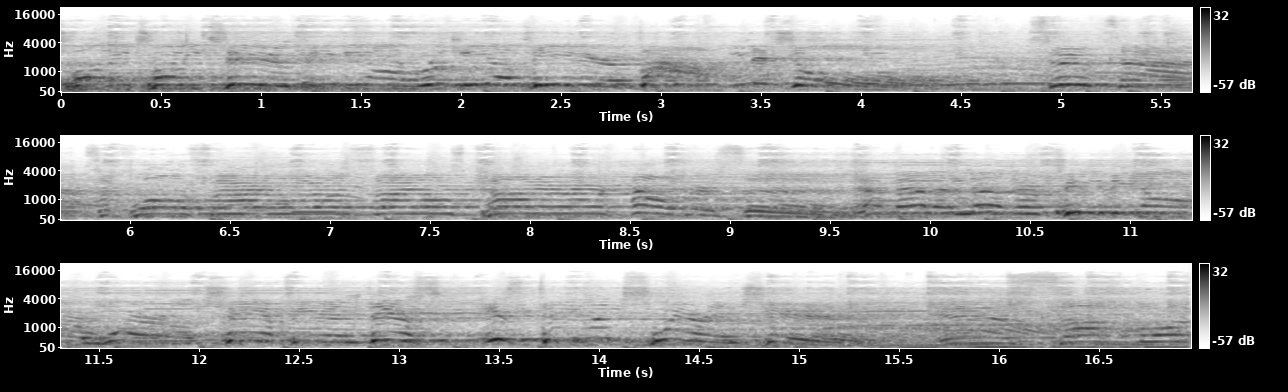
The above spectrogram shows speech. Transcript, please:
2022 PBR Rookie of the Year, Bob Mitchell. Two times the qualifier World Finals, Connor Halverson. How about another PBR World Champion? This is David Swearingen. In sophomore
